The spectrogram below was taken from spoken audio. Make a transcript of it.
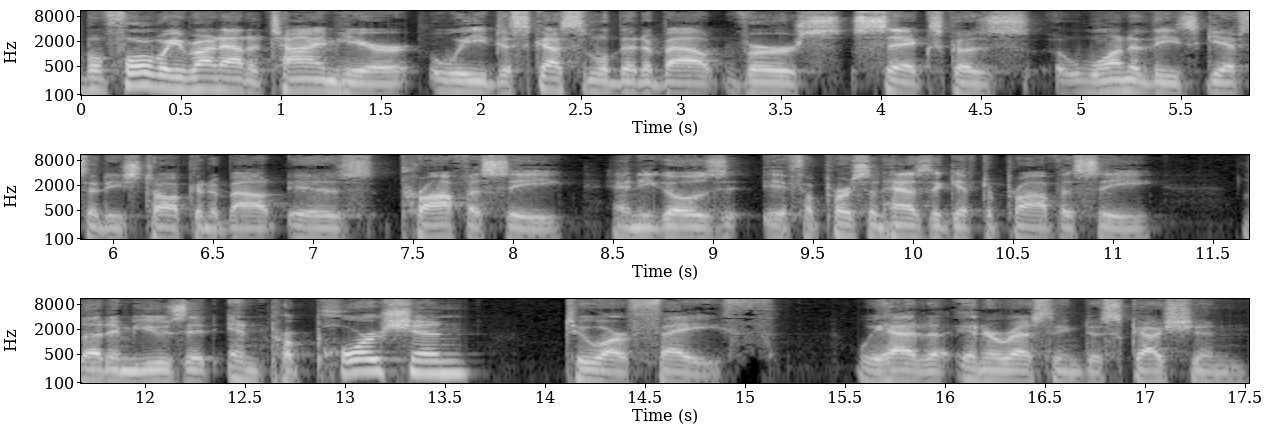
before we run out of time here, we discussed a little bit about verse six because one of these gifts that he's talking about is prophecy. And he goes, if a person has the gift of prophecy, let him use it in proportion to our faith. We had an interesting discussion.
